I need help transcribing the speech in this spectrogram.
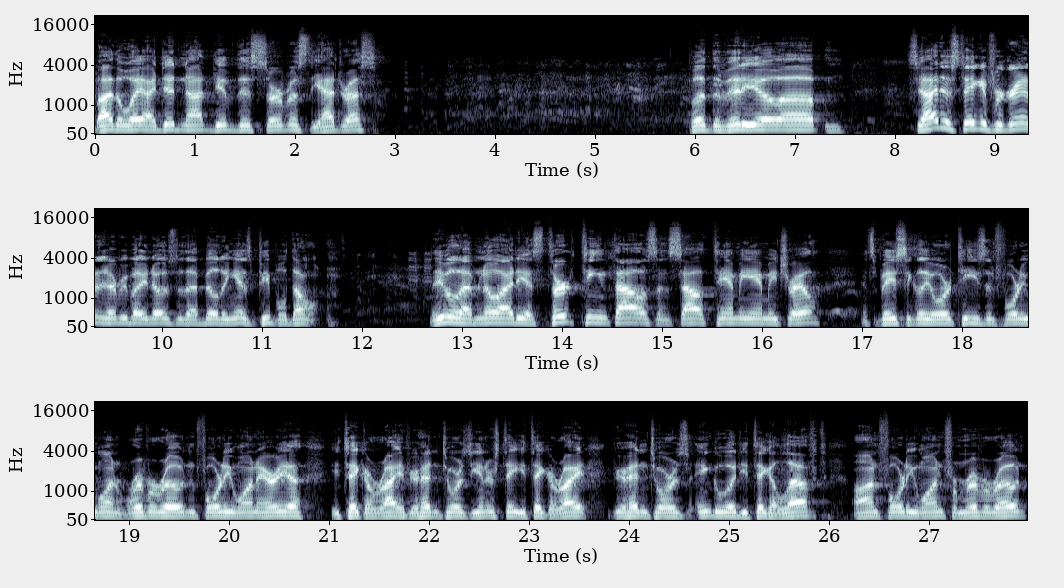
By the way, I did not give this service the address. Put the video up. See, I just take it for granted everybody knows where that building is. People don't. People have no idea. It's 13,000 South Tamiami Trail. It's basically Ortiz and 41, River Road and 41 area. You take a right. If you're heading towards the interstate, you take a right. If you're heading towards Englewood, you take a left on 41 from River Road,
